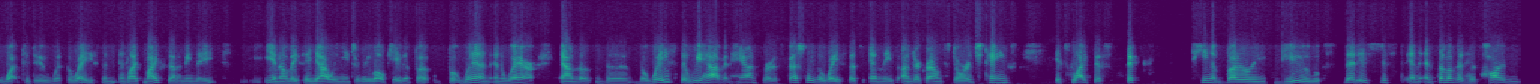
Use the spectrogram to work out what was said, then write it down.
what to do with the waste, and, and like Mike said, I mean they you know they say yeah we need to relocate it but but when and where? And the the the waste that we have at hanford especially the waste that's in these underground storage tanks it's like this thick peanut buttery goo that is just and and some of it has hardened.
